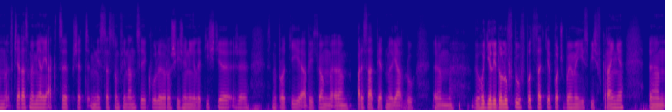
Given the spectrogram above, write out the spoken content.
um, včera jsme měli akce před ministerstvem financí kvůli rozšíření letiště, že jsme proti, abychom um, 55 miliardů um, vyhodili do luftu v podstatě, potřebujeme ji spíš v krajině. Um,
